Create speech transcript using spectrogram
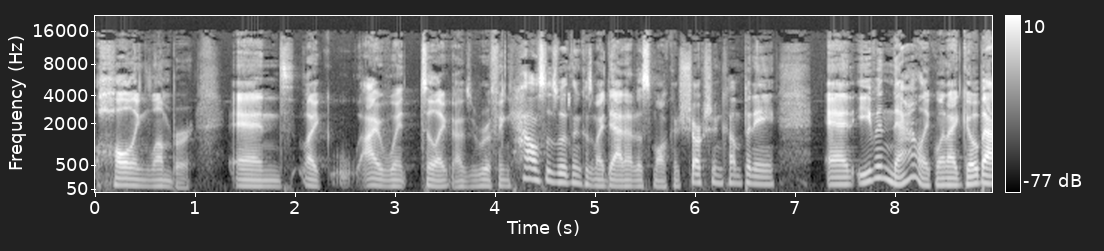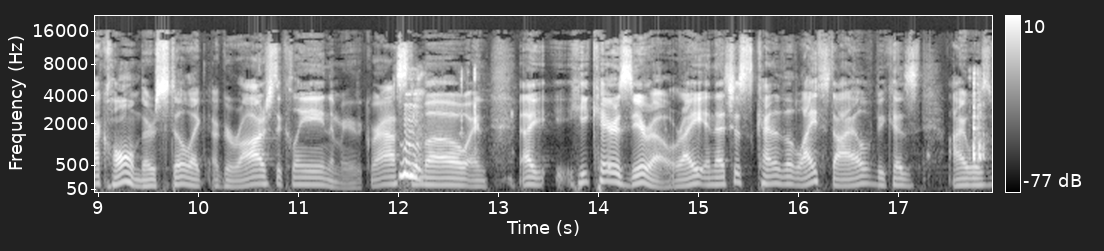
hauling lumber and like i went to like i was roofing houses with him because my dad had a small construction company and even now like when i go back home there's still like a garage to clean and the grass to mow and like he cares zero right and that's just kind of the lifestyle because i was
